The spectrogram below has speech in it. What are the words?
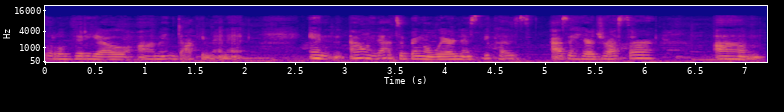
little video um, and document it. And not only that, to bring awareness because as a hairdresser, um,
